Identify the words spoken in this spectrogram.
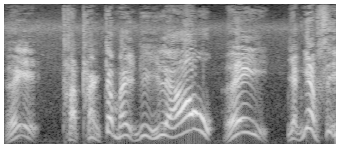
เคไหม เฮ้ยถ้าทางจะไม่ดีแล้ว เฮ้ย อย่างเงียบสิ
